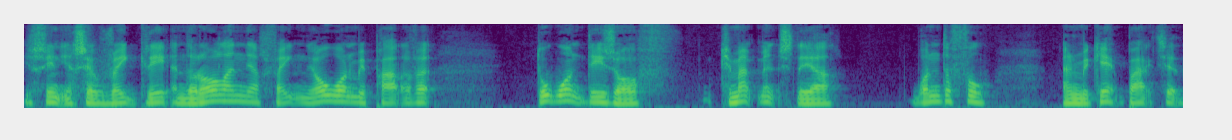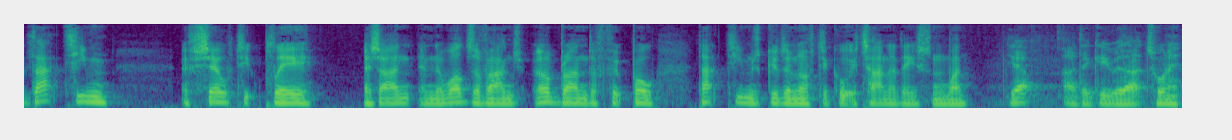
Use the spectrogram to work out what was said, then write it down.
You're saying to yourself, right, great, and they're all in there fighting. They all want to be part of it. Don't want days off. Commitments there, wonderful. And we get back to it. That team, if Celtic play as An- in the words of Ange, our brand of football, that team's good enough to go to Tannadice and win. Yeah, I'd agree with that, Tony.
